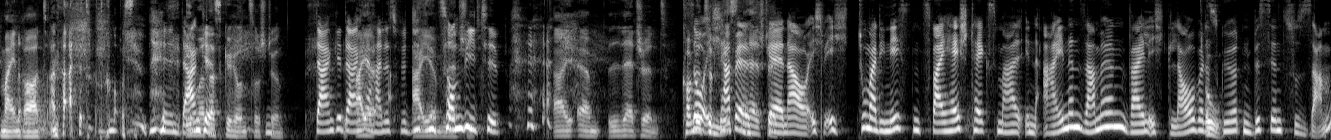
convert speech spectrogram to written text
Mein Rat an alle draußen. danke. Immer das Gehirn zerstören. Danke, danke, I, Hannes, für diesen Zombie-Tipp. I am legend. Kommen so, wir zum ich habe es, genau. Ich, ich tu mal die nächsten zwei Hashtags mal in einen sammeln, weil ich glaube, das oh. gehört ein bisschen zusammen.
